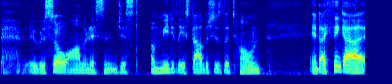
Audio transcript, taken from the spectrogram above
it was so ominous and just immediately establishes the tone. And i think uh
